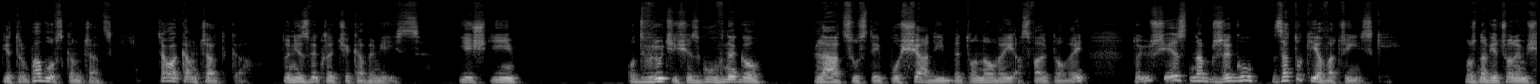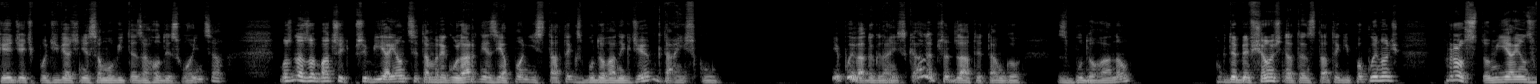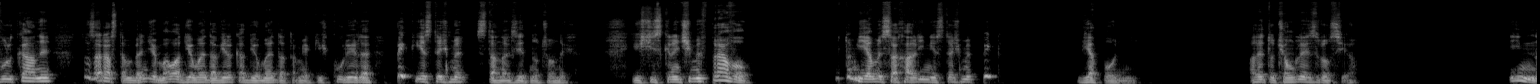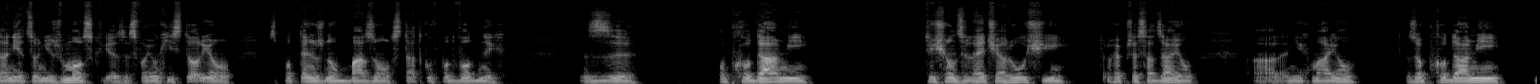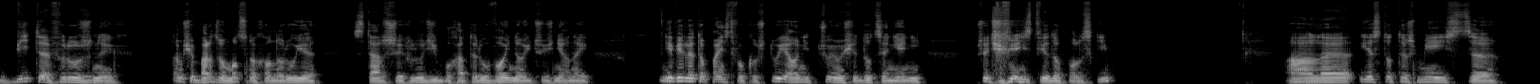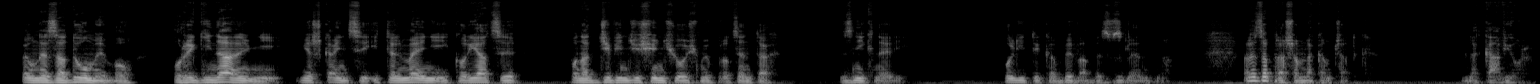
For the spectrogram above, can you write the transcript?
Pietropawłowsk Kamczacki, cała Kamczatka to niezwykle ciekawe miejsce. Jeśli odwróci się z głównego placu, z tej posiadi betonowej, asfaltowej, to już jest na brzegu Zatoki Awaczyńskiej. Można wieczorem siedzieć, podziwiać niesamowite zachody słońca. Można zobaczyć przybijający tam regularnie z Japonii statek zbudowany gdzie? W Gdańsku. Nie pływa do Gdańska, ale przed laty tam go zbudowano. Gdyby wsiąść na ten statek i popłynąć prosto, mijając wulkany, to zaraz tam będzie mała Diomeda, wielka Diomeda, tam jakieś kuryle. Pyk, jesteśmy w Stanach Zjednoczonych. Jeśli skręcimy w prawo, no to mijamy Sachalin, jesteśmy pyk w Japonii. Ale to ciągle jest Rosja. Inna nieco niż w Moskwie, ze swoją historią, z potężną bazą statków podwodnych, z obchodami tysiąclecia Rusi, trochę przesadzają, ale niech mają, z obchodami bitew różnych. Tam się bardzo mocno honoruje starszych ludzi, bohaterów wojny ojczyźnianej. Niewiele to państwo kosztuje, oni czują się docenieni, w przeciwieństwie do Polski. Ale jest to też miejsce pełne zadumy, bo oryginalni mieszkańcy i Telmeni, i Koriacy ponad 98% zniknęli. Polityka bywa bezwzględna. Ale zapraszam na Kamczatkę. Na kawior.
